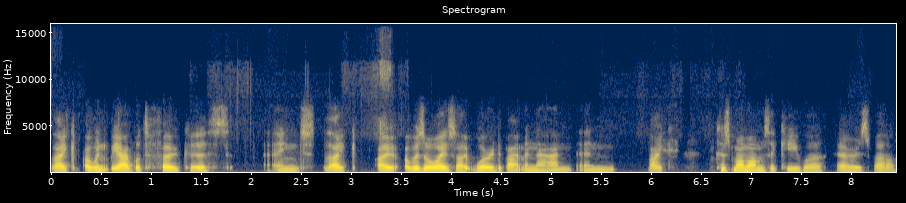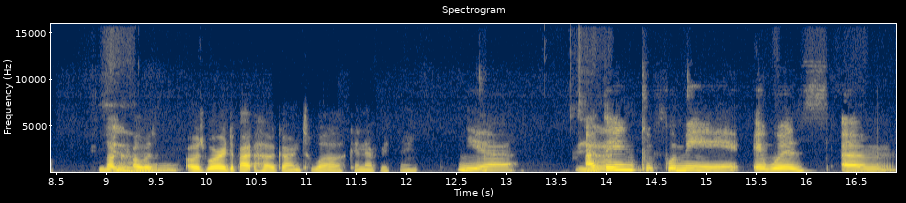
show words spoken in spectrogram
like I wouldn't be able to focus and like I, I was always like worried about my nan and like because my mom's a key worker as well like yeah. I was I was worried about her going to work and everything yeah. yeah. I think for me it was um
